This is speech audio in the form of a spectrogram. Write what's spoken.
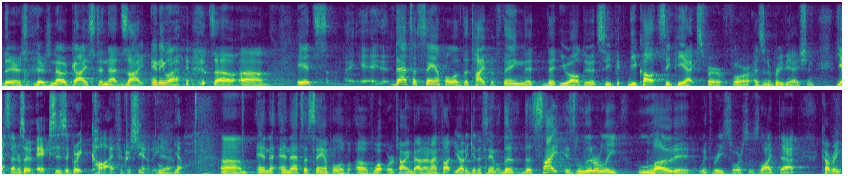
there's, there's no geist in that zeit. Anyway, so um, it's, that's a sample of the type of thing that, that you all do at CP. You call it CPX for, for as an abbreviation. Yeah. So for- X is a Greek chi for Christianity. Yeah. Yeah. Um, and, and that's a sample of, of what we're talking about. And I thought you ought to get a sample. The, the site is literally loaded with resources like that, covering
